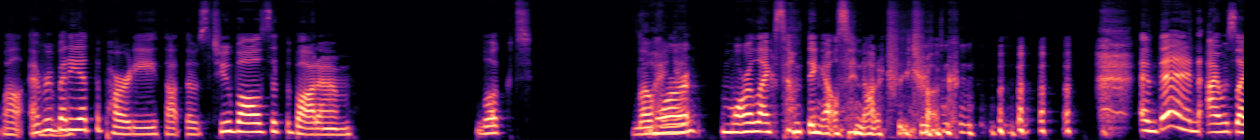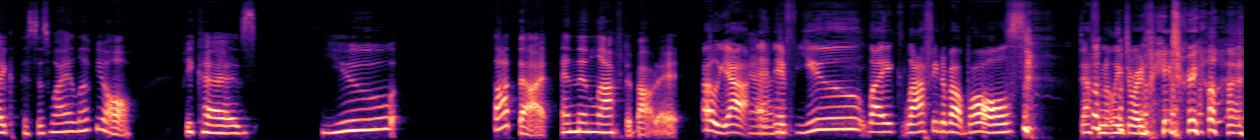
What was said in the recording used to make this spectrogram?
Well, everybody at the party thought those two balls at the bottom looked Low more, more like something else and not a tree trunk. and then I was like, this is why I love y'all because you thought that and then laughed about it. oh yeah. And, And- if you like laughing about balls, definitely join Patreon.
